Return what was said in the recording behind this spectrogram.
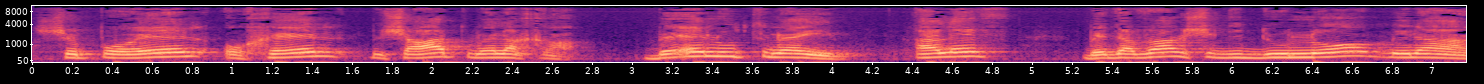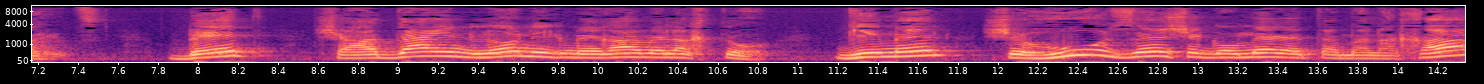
שפועל אוכל בשעת מלאכה. באילו תנאים? א', בדבר שגידולו מן הארץ. ב', שעדיין לא נגמרה מלאכתו. ג', שהוא זה שגומר את המלאכה,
